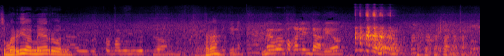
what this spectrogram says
sa barya meron. gusto maliliit lang. Tara. Na. Meron pa kalendaryo?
